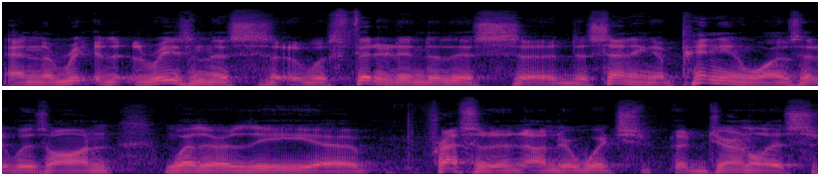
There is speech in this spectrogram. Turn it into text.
and the, re the reason this was fitted into this uh, dissenting opinion was that it was on whether the uh, precedent under which journalists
